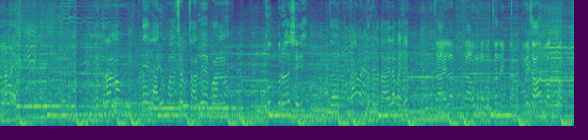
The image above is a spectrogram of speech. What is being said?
नाही? मित्रांनो तिकडे लाईव्ह कॉन्सर्ट चालू आहे पण खूप रश आहे. तर काय वाटतं तुला जायला पाहिजे? जायला जाऊन बघू चल एकदा. मी जाऊन बघतो.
